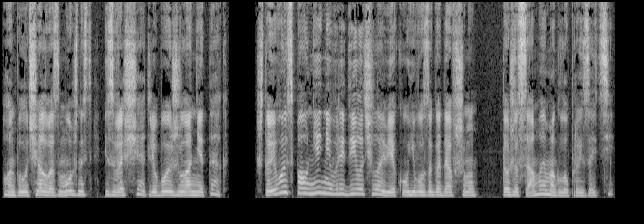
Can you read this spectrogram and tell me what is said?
Он получал возможность извращать любое желание так, что его исполнение вредило человеку, его загадавшему. То же самое могло произойти,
